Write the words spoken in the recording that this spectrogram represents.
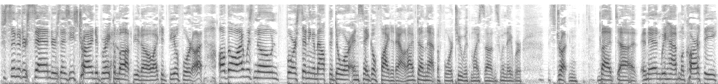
Senator Sanders as he's trying to break them up, you know. I could feel for it. I, although I was known for sending him out the door and say, go fight it out. I've done that before too with my sons when they were strutting. But, uh, and then we have McCarthy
